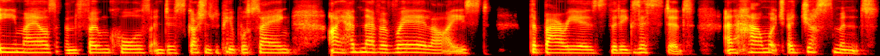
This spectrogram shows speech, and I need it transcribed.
emails and phone calls and discussions with people saying, I had never realized the barriers that existed and how much adjustment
